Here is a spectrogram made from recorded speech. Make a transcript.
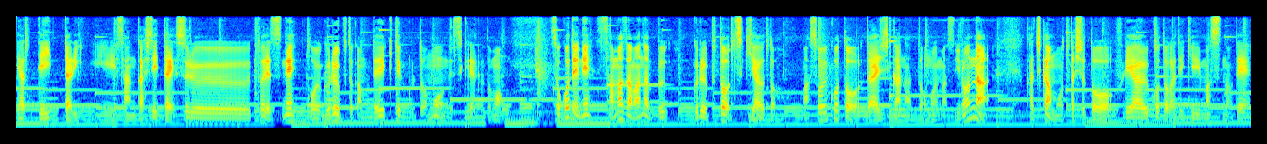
やっていったり参加していったりするとですねこういうグループとかも出てきてくると思うんですけれどもそこでねさまざまなグループと付き合うとまあ、そういうこと大事かなと思います。いろんな価値観を持った人と触れ合うことができますので、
